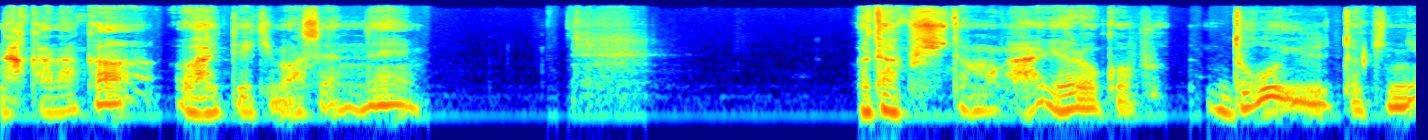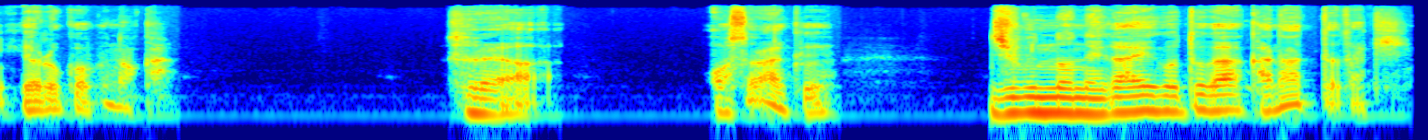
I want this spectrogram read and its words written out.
なかなか湧いてきませんね。私どもが喜ぶどういう時に喜ぶのかそれはおそらく自分の願い事が叶った時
